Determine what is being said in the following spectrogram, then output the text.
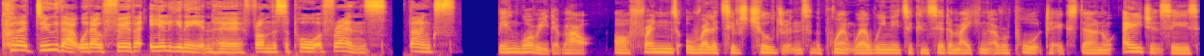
could I do that without further alienating her from the support of friends? Thanks. Being worried about our friends or relatives' children to the point where we need to consider making a report to external agencies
